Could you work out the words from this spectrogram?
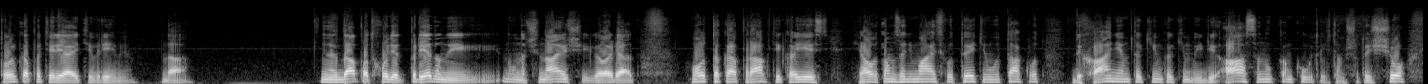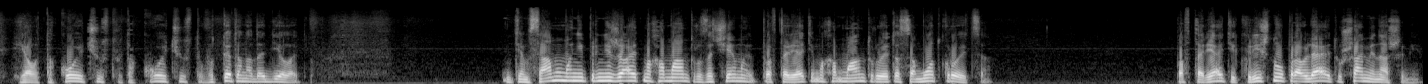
Только потеряете время. Да. Иногда подходят преданные, ну, начинающие, говорят, вот такая практика есть, я вот там занимаюсь вот этим, вот так вот, дыханием таким каким, или асану какую-то, или там что-то еще. Я вот такое чувствую, такое чувство, вот это надо делать. И тем самым они принижают Махамантру. Зачем повторяйте Махамантру, это само откроется. Повторяйте, Кришна управляет ушами нашими.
